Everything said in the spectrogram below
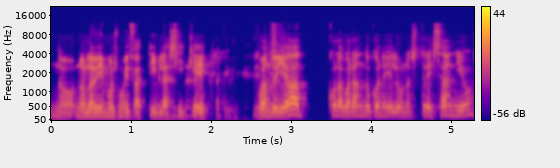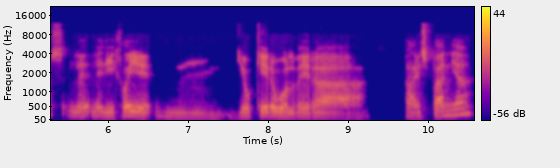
no, no la vimos muy factible. Así no que compatible. cuando ya colaborando con él unos tres años, le, le dije, oye, mm, yo quiero volver a, a España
